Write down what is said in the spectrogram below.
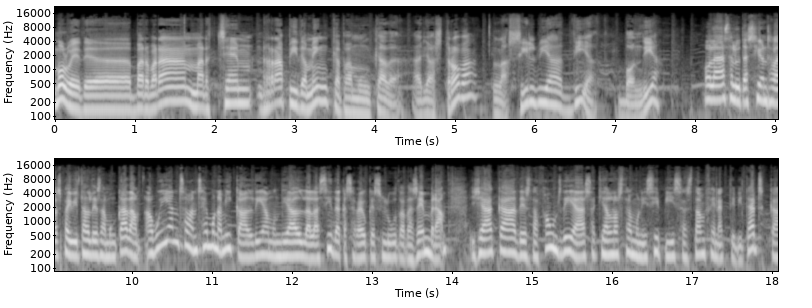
Molt bé, de Barberà marxem ràpidament cap a Montcada. Allà es troba la Sílvia Díaz. Bon dia. Hola, salutacions a l'Espai Vital des de Montcada. Avui ens avancem una mica al Dia Mundial de la Sida, que sabeu que és l'1 de desembre, ja que des de fa uns dies aquí al nostre municipi s'estan fent activitats que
